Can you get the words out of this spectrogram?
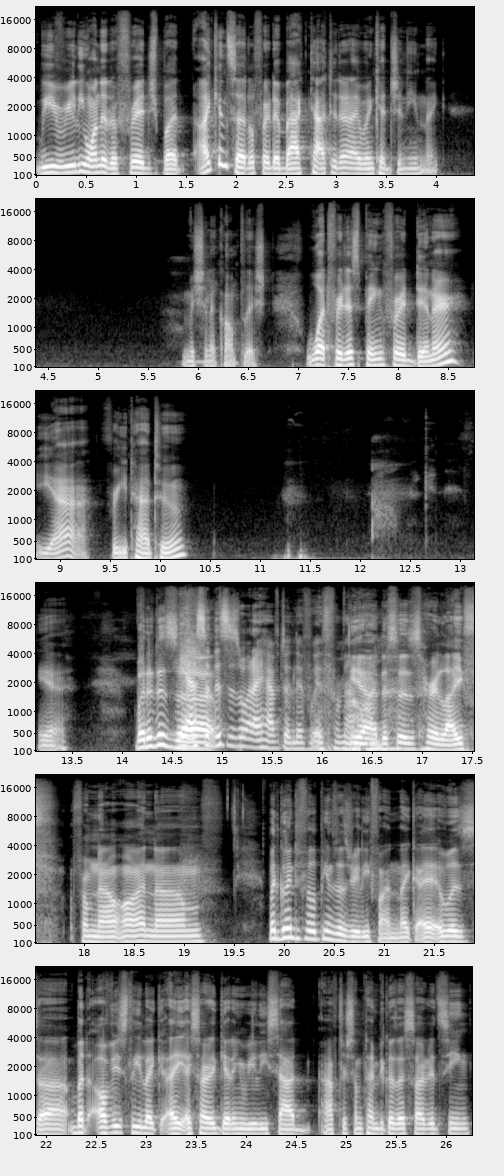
we really wanted a fridge, but I can settle for the back tattoo. Then I wink at Janine, like, mission accomplished. What, for just paying for a dinner? Yeah, free tattoo. Yeah. But it is. Uh, yeah, so this is what I have to live with from now yeah, on. this is her life from now on. Um, but going to Philippines was really fun. Like I, it was, uh, but obviously, like I, I started getting really sad after some time because I started seeing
